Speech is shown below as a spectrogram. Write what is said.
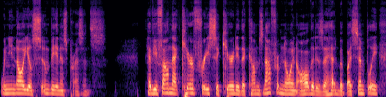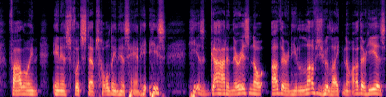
When you know you'll soon be in His presence? Have you found that carefree security that comes not from knowing all that is ahead, but by simply following in His footsteps, holding His hand? He, he's He is God, and there is no other, and He loves you like no other. He is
